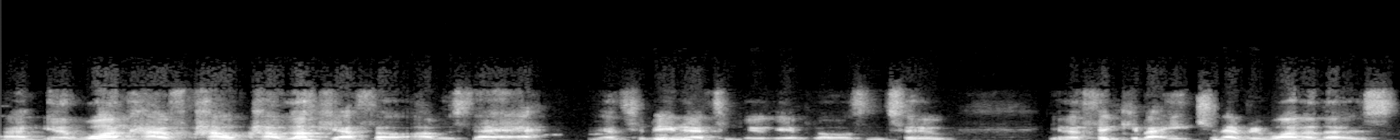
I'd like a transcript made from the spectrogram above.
And you know, one, how how how lucky I felt I was there, you know, to be mm. there to do the applause, and to, you know, thinking about each and every one of those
